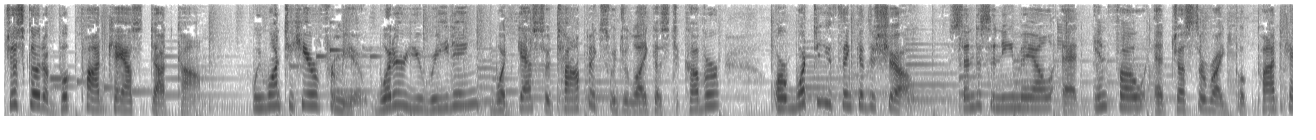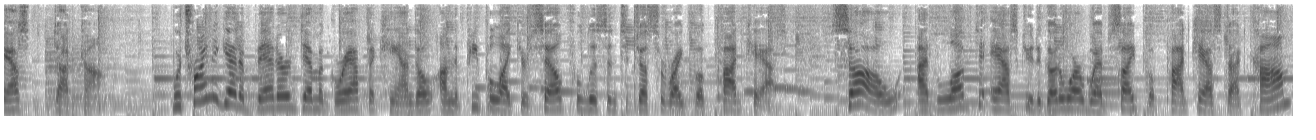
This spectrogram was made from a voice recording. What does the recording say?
just go to bookpodcast.com. We want to hear from you. What are you reading? What guests or topics would you like us to cover? Or what do you think of the show? Send us an email at info at justtherightbookpodcast.com. We're trying to get a better demographic handle on the people like yourself who listen to Just the Right Book podcast. So I'd love to ask you to go to our website, bookpodcast.com,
